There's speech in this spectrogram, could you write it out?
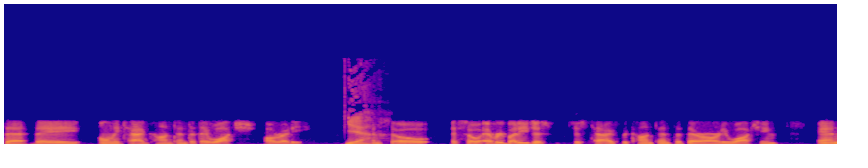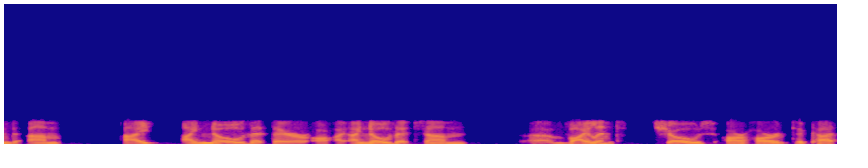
that they only tag content that they watch already. Yeah. And so so everybody just just tags the content that they're already watching, and um, I I know that there are I know that um, uh, violent shows are hard to cut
